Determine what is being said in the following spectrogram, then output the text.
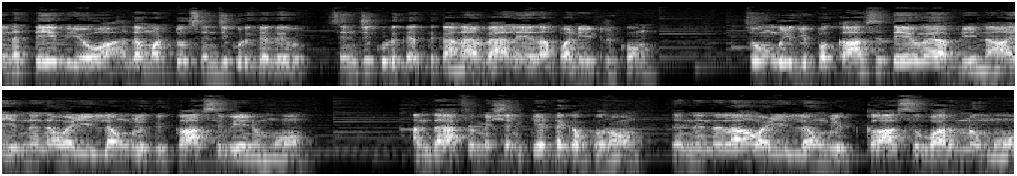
என்ன தேவையோ அதை மட்டும் செஞ்சு கொடுக்கறது செஞ்சு கொடுக்கறதுக்கான வேலையை தான் பண்ணிட்டு இருக்கோம். ஸோ உங்களுக்கு இப்போ காசு தேவை அப்படின்னா என்னென்ன வழியில் உங்களுக்கு காசு வேணுமோ அந்த ஆஃபர்மேஷன் கேட்டக்கப்புறம் என்னென்னலாம் வழியில் உங்களுக்கு காசு வரணுமோ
